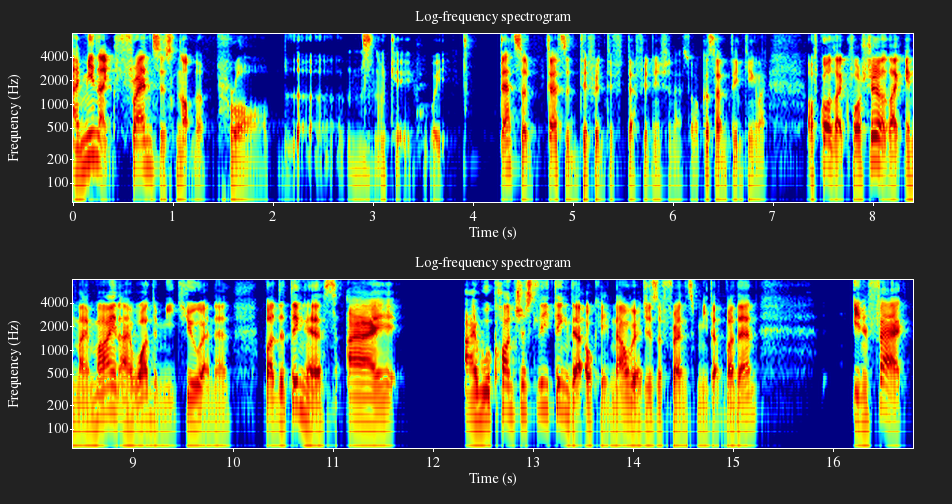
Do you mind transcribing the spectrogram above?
I mean, like friends is not the problem. Okay, wait. That's a that's a different def- definition as well. Because I'm thinking like, of course, like for sure, like in my mind, I want to meet you, and then, but the thing is, I, I will consciously think that okay, now we're just a friends meetup, but then, in fact,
